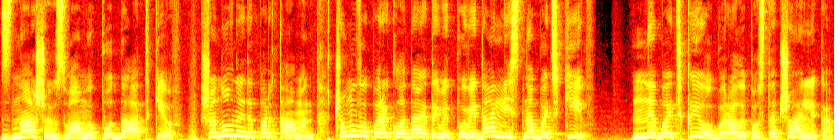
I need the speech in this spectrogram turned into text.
з наших з вами податків. Шановний департамент, чому ви перекладаєте відповідальність на батьків? Не батьки обирали постачальника,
